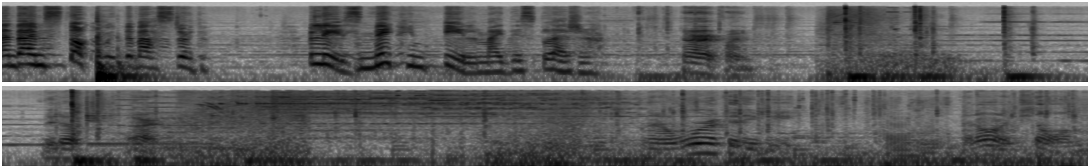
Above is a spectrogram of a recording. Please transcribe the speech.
And I'm stuck with the bastard. Please, make him feel my displeasure. Alright, fine. Beat up. Alright. Now, where could he be? I don't want to kill him.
